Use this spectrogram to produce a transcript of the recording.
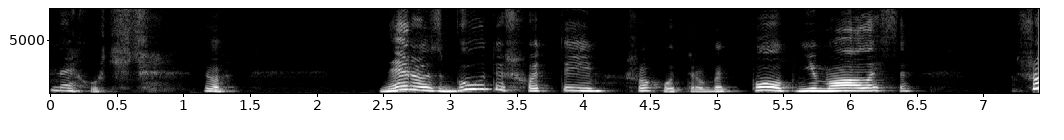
Не хочуть. Не розбудеш, хоч ти їм, що хоч робити. Пообнімалися. Що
